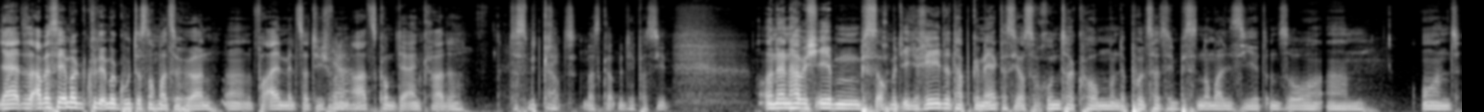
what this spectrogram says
ja, das, aber es ist ja immer, gut- immer gut, das nochmal zu hören. Äh, vor allem, wenn es natürlich von Ja. einem Arzt kommt, der einen gerade das mitkriegt, was gerade mit dir passiert. Und dann habe ich eben ein bisschen auch mit ihr geredet, habe gemerkt, dass ich auch so runterkomme und der Puls hat sich ein bisschen normalisiert und so. Ähm, und,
